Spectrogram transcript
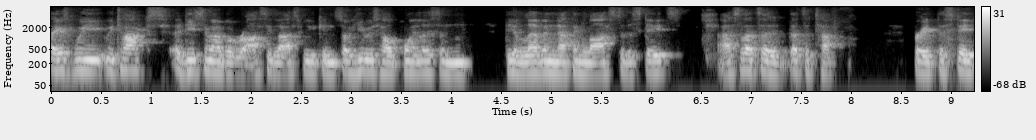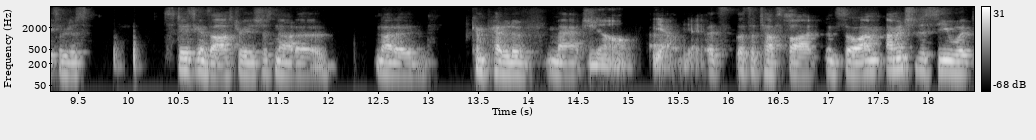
I guess we we talked a decent amount about Rossi last week, and so he was held pointless in the 11 nothing loss to the states. Uh, so that's a that's a tough break. The states are just states against Austria is just not a not a competitive match. No, yeah, um, yeah, it's that's a tough spot, and so I'm I'm interested to see what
